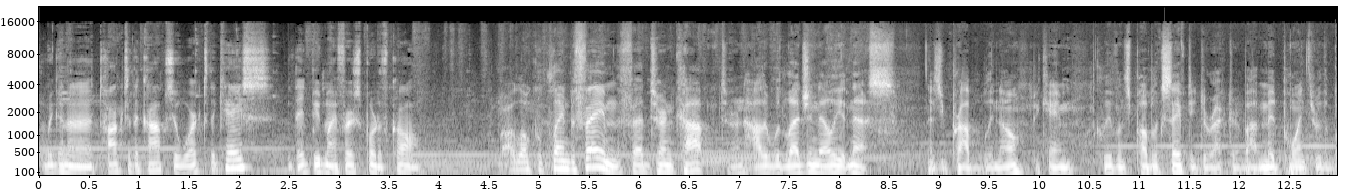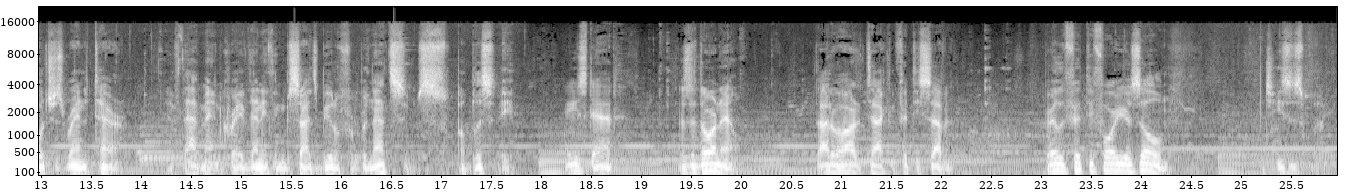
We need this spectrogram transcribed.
Are we gonna talk to the cops who worked the case? They'd be my first port of call. Our local claim to fame, the Fed turned cop, turned Hollywood legend Eliot Ness. As you probably know, became Cleveland's public safety director about midpoint through the Butcher's reign of terror. If that man craved anything besides beautiful brunettes, it was publicity. He's dead. There's a doornail. Died of a heart attack in 57. Barely 54 years old. Jesus wept.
